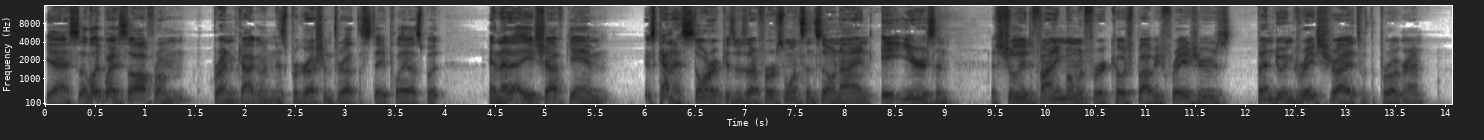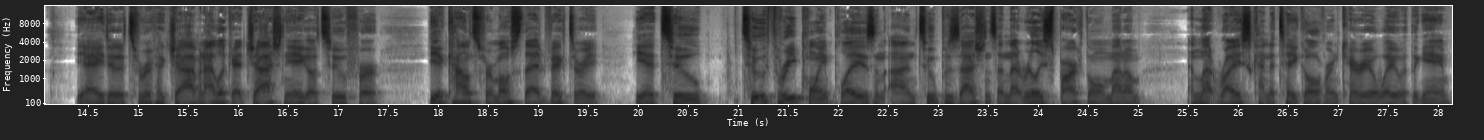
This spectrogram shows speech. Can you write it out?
Yeah, so I like what I saw from Brendan Coughlin and his progression throughout the state playoffs, but in that HF game, is kind of historic because it was our first one since 09, eight years, and it's truly a defining moment for Coach Bobby Frasor, who's been doing great strides with the program. Yeah, he did a terrific job, and I look at Josh Niego too for he accounts for most of that victory. He had two two three point plays and on two possessions, and that really sparked the momentum and let Rice kind of take over and carry away with the game.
